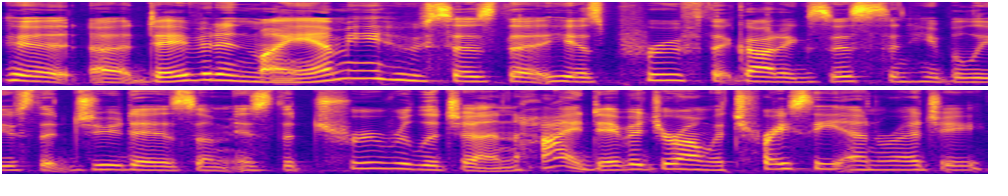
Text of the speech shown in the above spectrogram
hit uh, David in Miami, who says that he has proof that God exists and he believes that Judaism is the true religion. Hi, David. You're on with Tracie and Reggie.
